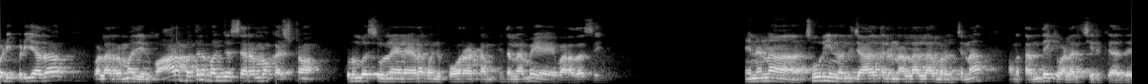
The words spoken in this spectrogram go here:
படிப்படியாக தான் வளர்ற மாதிரி இருக்கும். ஆரம்பத்தில் கொஞ்சம் சிரமம் கஷ்டம் குடும்ப சூழ்நிலையில கொஞ்சம் போராட்டம் இதெல்லாமே வரதான் செய்யும். என்னன்னா சூரியன் வந்து ஜாதகத்தில் நல்லா இல்லாமல் இருந்துச்சுன்னா அவங்க தந்தைக்கு வளர்ச்சி இருக்காது.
